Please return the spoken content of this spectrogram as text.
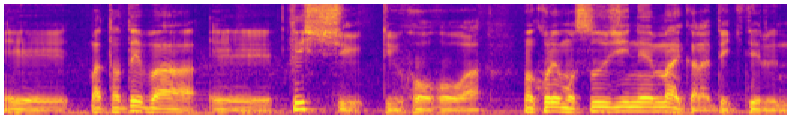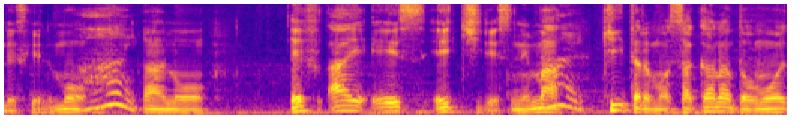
えー、まあ、例えば、えー、フィッシュっていう方法は、まあ、これも数十年前からできてるんですけれども、はい、あの FISH ですね。まあ、はい、聞いたらもう魚と思っ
